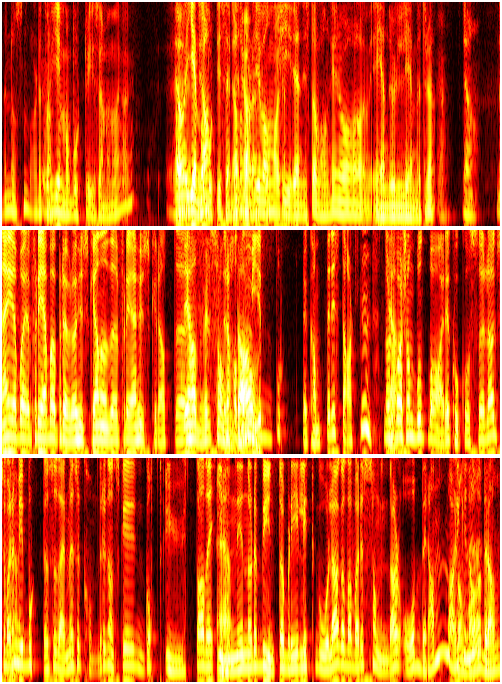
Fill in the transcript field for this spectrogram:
Men åssen var Det dette? var hjemme og borte i semien den gangen. Ja, hjemme Ja, borte i ja, det det Ja, de vant Sånn var det. 4-1 i Stavanger og 1-0 hjemme, tror jeg. Ja. Nei, jeg bare, fordi jeg bare prøver å huske igjen. Fordi jeg husker at uh, Vi hadde vel dere hadde mye bortekamper i starten. Når Ja. det var sånn mot bare kokoslag, så var det mye borte. Så dermed så kom dere ganske godt ut av det inn i når det begynte å bli litt gode lag. Og da var det Sogndal og Brann, var det Sogndal ikke og det? Brann.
